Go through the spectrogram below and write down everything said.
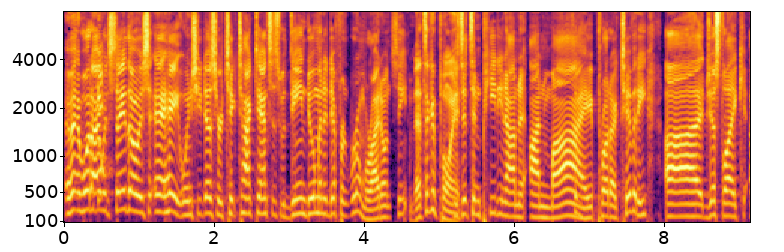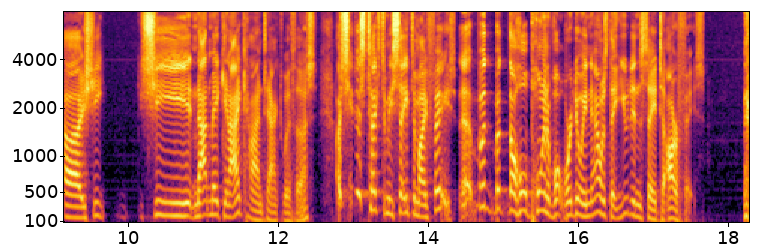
And What I would say though is, uh, hey, when she does her TikTok dances with Dean, do them in a different room where I don't see him. That's a good point. Because it's impeding on on my productivity. Uh, just like uh, she she not making eye contact with us. Uh, she just texted me, say it to my face. Uh, but but the whole point of what we're doing now is that you didn't say it to our face.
